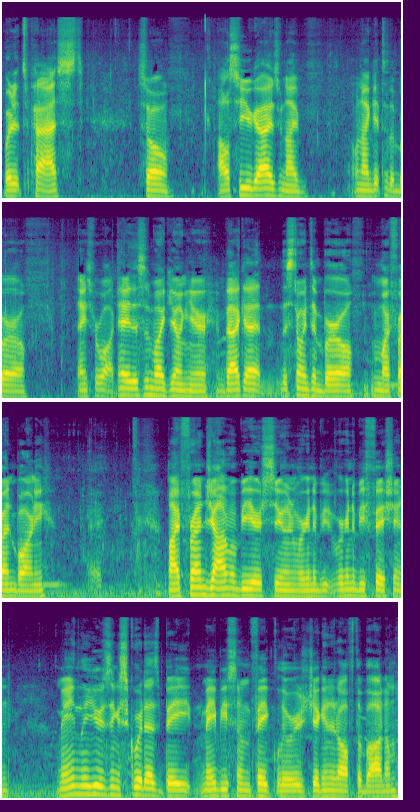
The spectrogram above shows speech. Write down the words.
but it's passed. So I'll see you guys when I when I get to the borough. Thanks for watching. Hey, this is Mike Young here. Back at the Stonington Borough with my friend Barney. Hey. My friend Jon will be here soon. We're gonna be we're gonna be fishing. Mainly using squid as bait, maybe some fake lures, jigging it off the bottom,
